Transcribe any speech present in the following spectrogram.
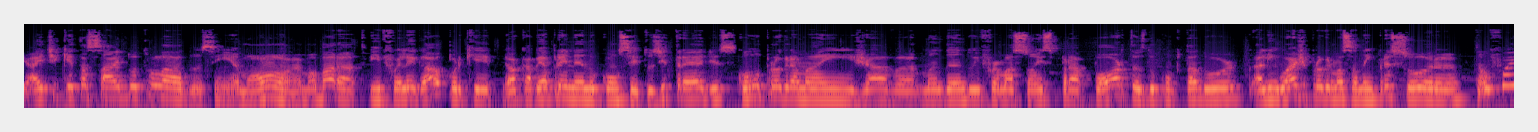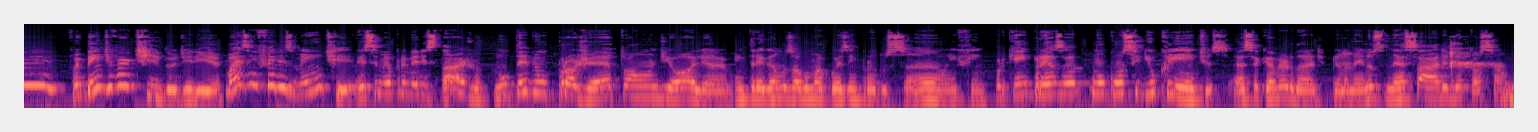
a etiqueta sai do outro lado, assim, é mó, é mó barato. E foi legal porque eu acabei aprendendo conceitos de threads, como programar em Java mandando informações para portas do computador, a linguagem de programação da impressora. Então foi, foi bem divertido, eu diria. Mas infelizmente, esse meu primeiro estágio não teve um projeto onde, olha, entregamos alguma coisa em produção, enfim, porque a empresa não conseguiu clientes. Essa que é a verdade, pelo menos nessa área de atuação.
